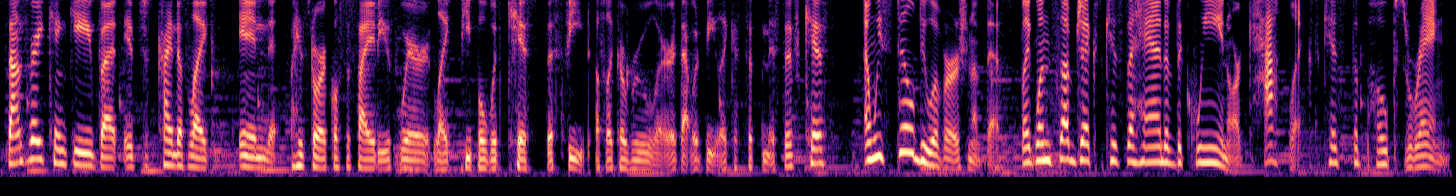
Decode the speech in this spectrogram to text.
sounds very kinky, but it's just kind of like in historical societies where like people would kiss the feet of like a ruler. That would be like a submissive kiss. And we still do a version of this, like when subjects kiss the hand of the queen or Catholics kiss the Pope's ring.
